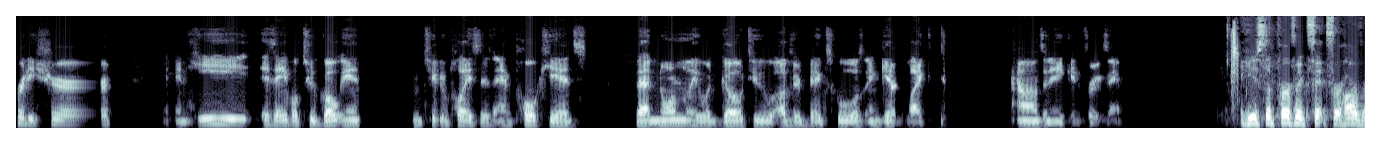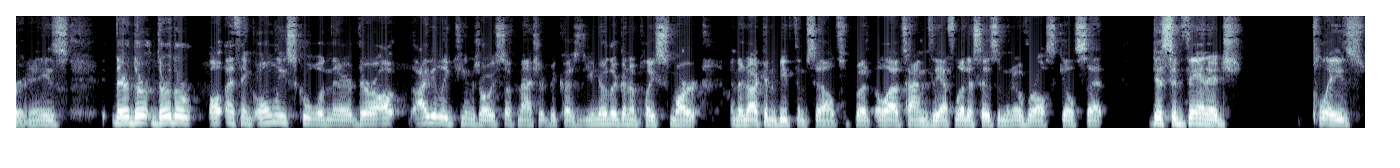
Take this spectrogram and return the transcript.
Pretty sure, and he is able to go in into places and pull kids that normally would go to other big schools and get like Towns and Aiken, for example he's the perfect fit for Harvard, and he's they're they're they're the I think only school in there. They're all Ivy League teams are always tough matchup because you know they're going to play smart and they're not going to beat themselves. But a lot of times the athleticism and overall skill set disadvantage plays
